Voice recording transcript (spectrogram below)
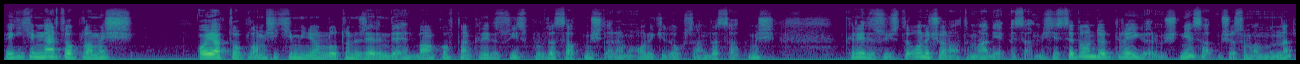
Peki kimler toplamış? Oyak toplamış 2 milyon lotun üzerinde. Bank of'tan Credit Suisse burada satmışlar ama 12.90'da satmış. Credit Suisse de 13.16 maliyetle satmış. Hisse de 14 lirayı görmüş. Niye satmış o zaman bunlar?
